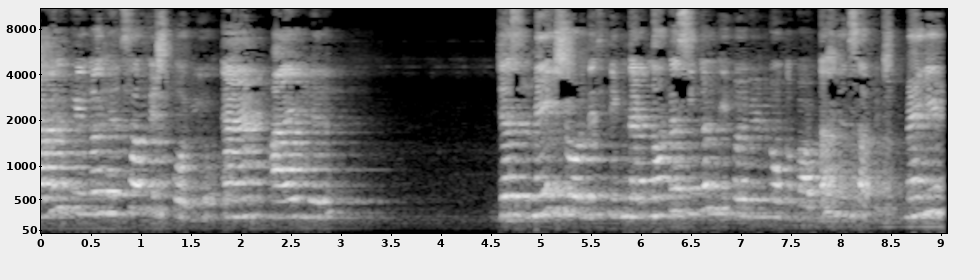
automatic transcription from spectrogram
I will bring a hilsa of fish for you and I will just make sure this thing that not a single people will talk about the hilsa fish. मैं ये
